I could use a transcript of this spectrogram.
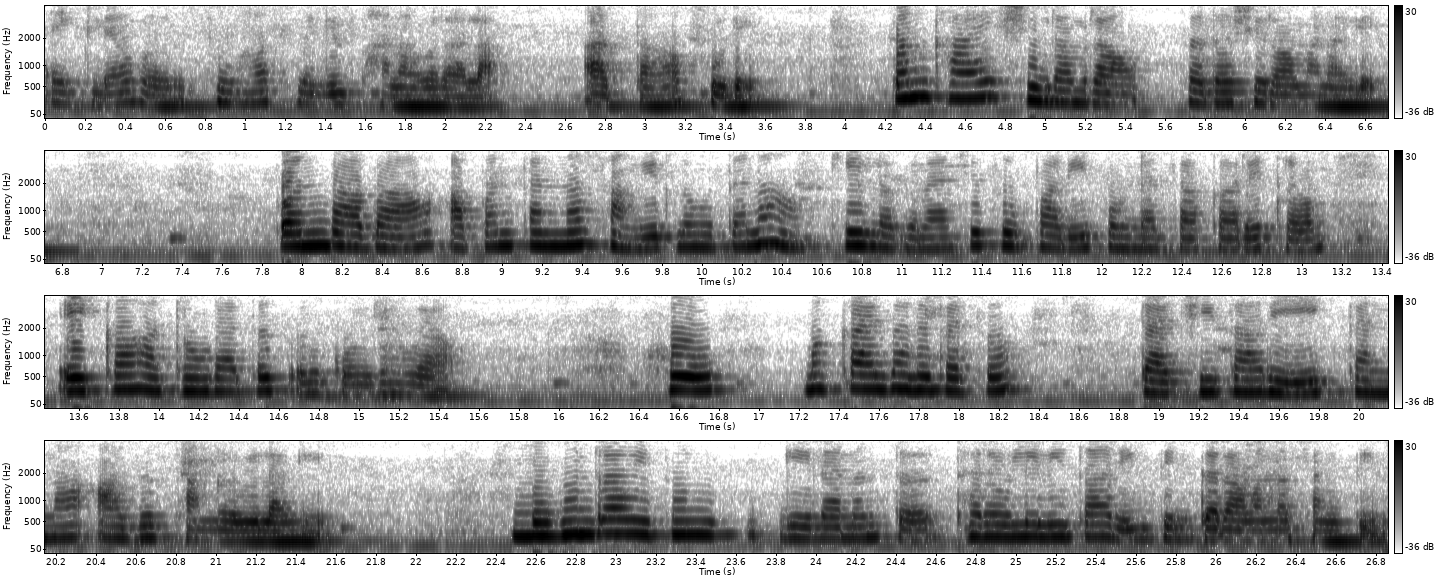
ऐकल्यावर सुहास लगेच भानावर आला. आता पुढे. पण काय शिवरामराव? सदाशिवराव म्हणाले. पण बाबा आपण त्यांना सांगितलं होतं ना की लग्नाची सुपारी फोडण्याचा कार्यक्रम एका आठवड्यातच उरकून घेऊया. हो मग काय झालं त्याचं? त्याची तारीख त्यांना आजच सांगावी लागेल. मोहनराव इथून गेल्यानंतर ठरवलेली तारीख दिनकररावांना सांगतील.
